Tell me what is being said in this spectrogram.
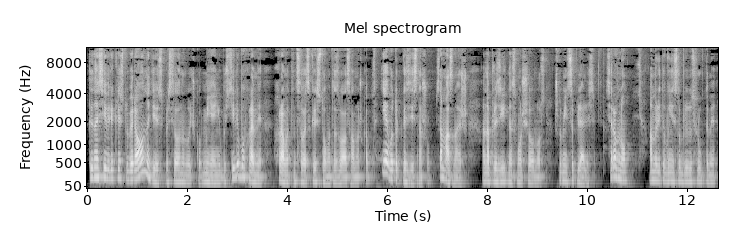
«Ты на севере крест убирала, надеюсь?» – спросила она внучку. «Меня не пустили бы в храме храма танцевать с крестом», – отозвалась Аннушка. «Я его только здесь ношу. Сама знаешь». Она презрительно сморщила нос, чтобы не цеплялись. «Все равно». Амрита вынесла блюдо с фруктами.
